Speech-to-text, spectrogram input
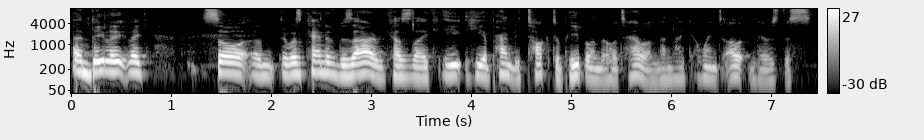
and they like like so um, it was kind of bizarre because like he he apparently talked to people in the hotel and then like I went out and there was this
